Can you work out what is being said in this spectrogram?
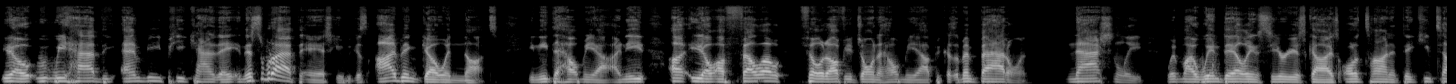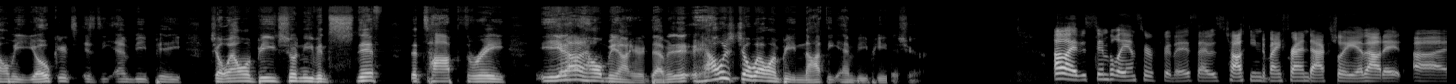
you know we have the MVP candidate, and this is what I have to ask you because I've been going nuts. You need to help me out. I need uh, you know a fellow Philadelphia Jawn to help me out because I've been battling nationally with my Win Daily and Sirius guys all the time, and they keep telling me Jokic is the MVP. Joel Embiid shouldn't even sniff the top three. You gotta help me out here, Devin. How is Joel Embiid not the MVP this year? Oh, I have a simple answer for this. I was talking to my friend actually about it, uh,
